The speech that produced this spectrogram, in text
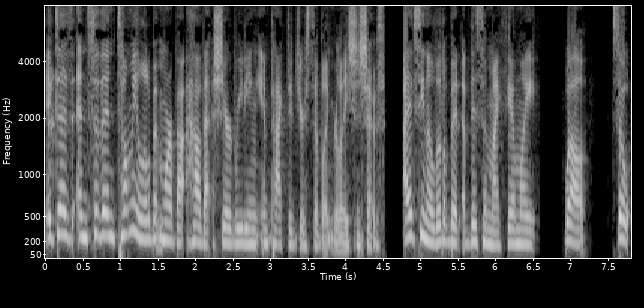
It does. And so then tell me a little bit more about how that shared reading impacted your sibling relationships. I've seen a little bit of this in my family. Well, so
